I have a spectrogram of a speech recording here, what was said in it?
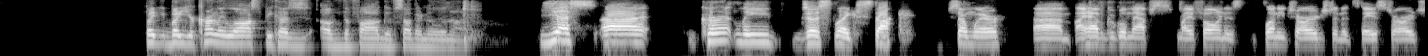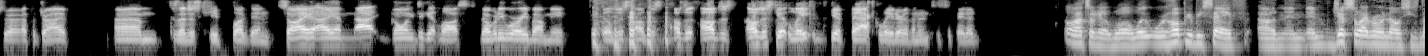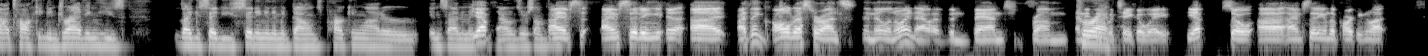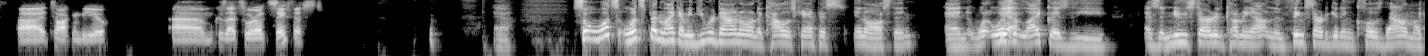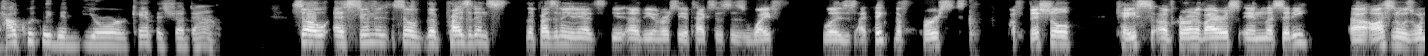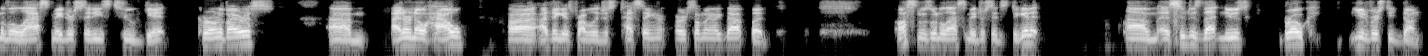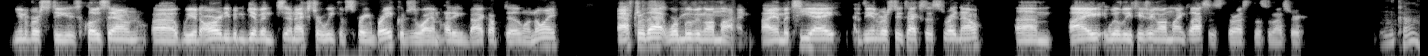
But but you're currently lost because of the fog of southern Illinois. Yes, uh currently just like stuck somewhere um, I have Google Maps. My phone is plenty charged and it stays charged throughout the drive because um, I just keep plugged in. So I, I am not going to get lost. Nobody worry about me. They'll just I'll just I'll just I'll just I'll just get late get back later than anticipated. Oh, that's okay. Well, we, we hope you'll be safe. Um, and and just so everyone knows, he's not talking and driving. He's like you said, you sitting in a McDonald's parking lot or inside a McDonald's yep. or something. I am I am sitting. Uh, I think all restaurants in Illinois now have been banned from anything Correct. with takeaway. Yep. So uh, I'm sitting in the parking lot, uh, talking to you, because um, that's where it's safest. yeah. So what's what's been like? I mean, you were down on a college campus in Austin, and what was yeah. it like as the as the news started coming out and then things started getting closed down? Like, how quickly did your campus shut down? So as soon as so the president's the president of the University of Texas's wife was I think the first official case of coronavirus in the city. Uh, Austin was one of the last major cities to get coronavirus. Um, I don't know how. Uh, I think it's probably just testing or something like that. But Austin was one of the last major cities to get it. Um, as soon as that news broke, university done. University is closed down. Uh, we had already been given an extra week of spring break, which is why I'm heading back up to Illinois. after that, we're moving online. I am a TA at the University of Texas right now. Um, I will be teaching online classes the rest of the semester. Okay.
